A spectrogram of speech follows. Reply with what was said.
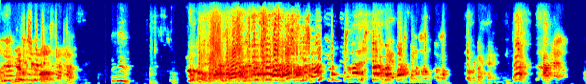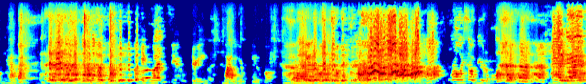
it. Get over here, mom. Okay, I'm taking a photo. Over here. Okay, one, two, three. Wow, you're beautiful. We're only so beautiful. Hey, guys.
